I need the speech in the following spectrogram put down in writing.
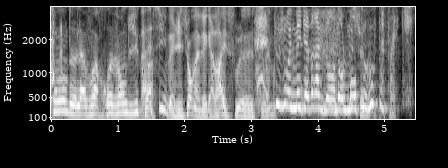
con de l'avoir revendu Bah quoi. si, bah, j'ai toujours ma Mega Drive sous le. sous. Toujours une Mega Drive dans, dans le manteau, Patrick.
